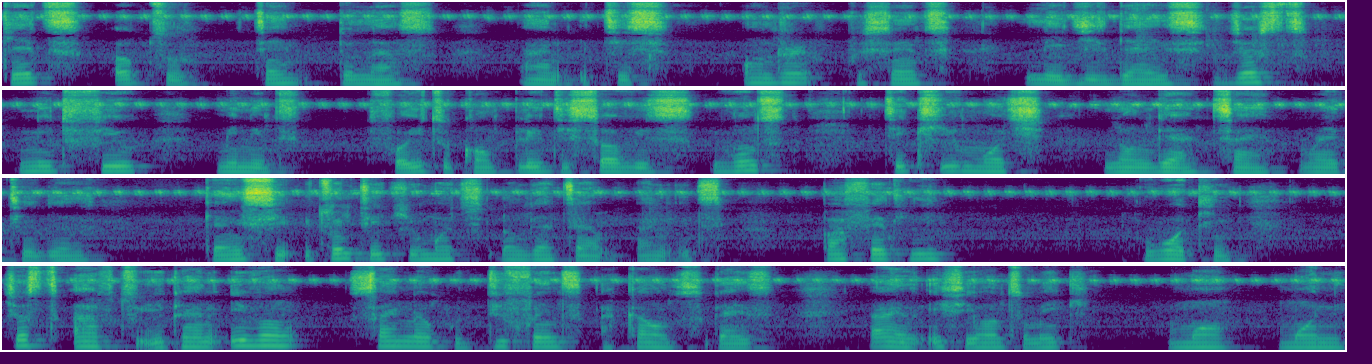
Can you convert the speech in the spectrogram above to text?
Get up to ten dollars and it is 100 percent legit guys. Just need few minutes for you to complete the service. It won't take you much longer time right here guys can you see? It won't take you much longer time and it's perfectly working. Just have to you can even sign up with different accounts guys. Is if you want to make more money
